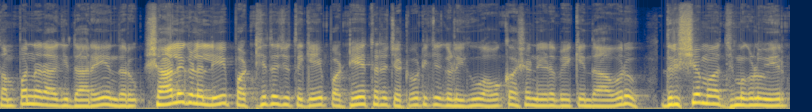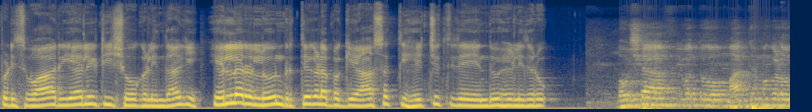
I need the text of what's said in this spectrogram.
ಸಂಪನ್ನರಾಗಿದ್ದಾರೆ ಎಂದರು. ಶಾಲೆಗಳಲ್ಲಿ ಪಠ್ಯದ ಜೊತೆಗೆ ಪಠ್ಯೇತರ ಚಟುವಟಿಕೆಗಳಿಗೂ ಅವಕಾಶ ನೀಡಬೇಕೆಂದ ಅವರು ದೃಶ್ಯ ಮಾಧ್ಯಮಗಳು ಏರ್ಪಡಿಸುವ ರಿಯಾಲಿಟಿ ಶೋಗಳಿಂದಾಗಿ ಎಲ್ಲರಲ್ಲೂ ನೃತ್ಯಗಳ ಬಗ್ಗೆ ಆಸಕ್ತಿ ಹೆಚ್ಚುತ್ತಿದೆ ಎಂದು ಹೇಳಿದರು. ಬಹುಶಃ ಇವತ್ತು ಮಾಧ್ಯಮಗಳು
